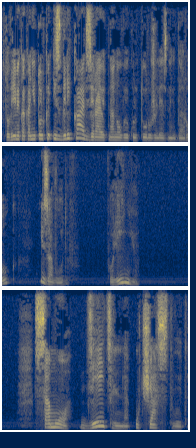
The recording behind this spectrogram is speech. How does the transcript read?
в то время как они только издалека взирают на новую культуру железных дорог и заводов. Фолиньо само деятельно участвует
